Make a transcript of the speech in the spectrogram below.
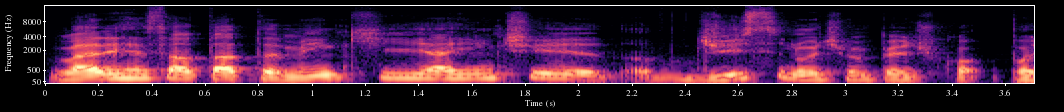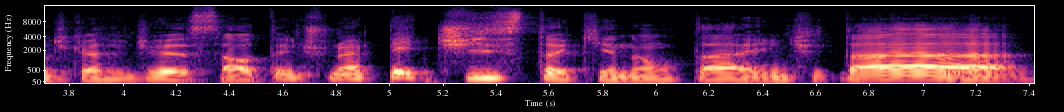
Vale ressaltar também que a gente disse no último pod- podcast, a gente ressalta, a gente não é petista aqui, não, tá? A gente tá.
